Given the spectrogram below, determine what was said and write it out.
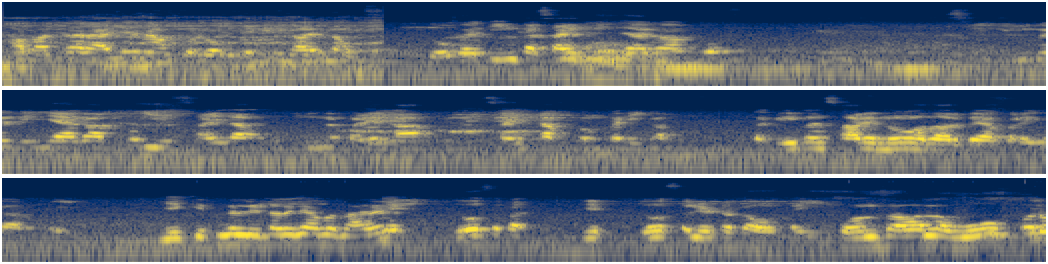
अब अंदर आ जाए मैं आपको लोग से निकालता हूँ दो बाई का साइज़ मिल जाएगा आपको। ब्लू में मिल जाएगा आपको ये साइज़ आपको ब्लू में पड़ेगा सेंटअप कंपनी का। तकरीबन साढ़े नौ हज़ार रुपया पड़ेगा आपको ये। कितने लीटर का बता रहे हैं? दो सौ ये दो सौ लीटर का होता है कौन सा वाला? वो ऊपर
